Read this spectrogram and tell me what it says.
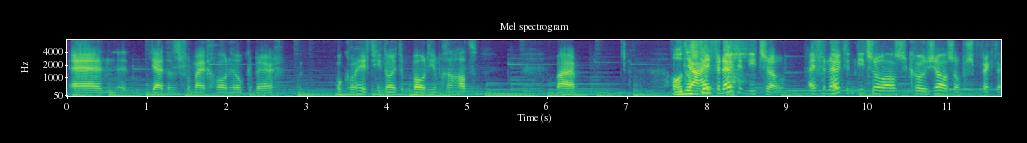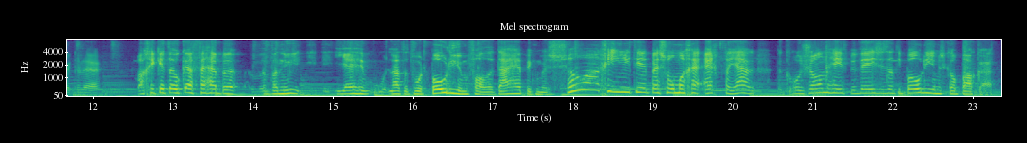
En ja, dat is voor mij gewoon Hulkenberg. Ook al heeft hij nooit een podium gehad. Maar oh, ja, hij verneukt het niet zo. Hij verneukt het niet zoals Grosjean, zo spectaculair. Mag ik het ook even hebben? Want nu, jij laat het woord podium vallen. Daar heb ik me zo aan geïrriteerd bij sommigen. Echt van ja, Grosjean heeft bewezen dat hij podiums kan pakken.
